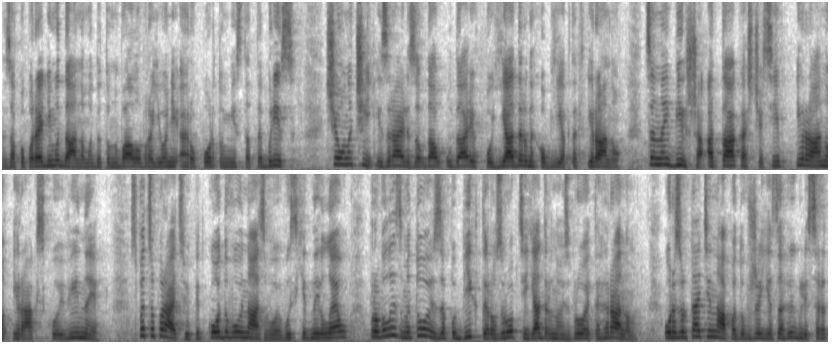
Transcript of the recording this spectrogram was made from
За попередніми даними детонувало в районі аеропорту міста Тебріс. Ще уночі Ізраїль завдав ударів по ядерних об'єктах Ірану. Це найбільша атака з часів Ірано-Іракської війни. Спецоперацію під кодовою назвою Висхідний Лев провели з метою запобігти розробці ядерної зброї Тегераном. У результаті нападу вже є загиблі серед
